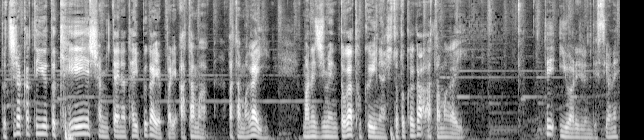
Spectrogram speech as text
どちらかというと経営者みたいなタイプがやっぱり頭頭がいい。マネジメントが得意な人とかが頭がいいって言われるんですよね。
